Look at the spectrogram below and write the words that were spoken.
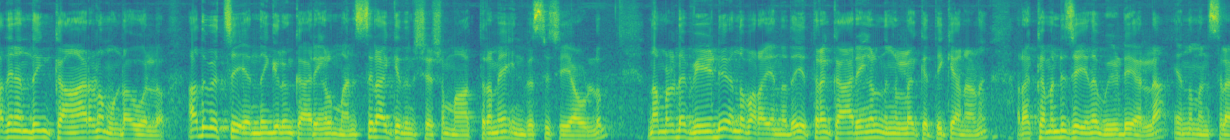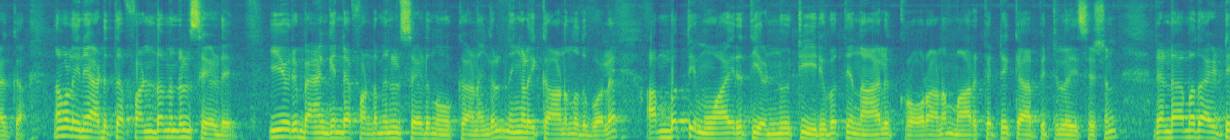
അതിനെന്തെങ്കിലും കാരണം ഉണ്ടാവുമല്ലോ. അത് വെച്ച് എന്തെങ്കിലും കാര്യങ്ങൾ മനസ്സിലാക്കിയതിന് ശേഷം മാത്രമേ ഇൻവെസ്റ്റ് ചെയ്യാവുള്ളൂ. നമ്മളുടെ വീഡിയോ എന്ന് പറയുന്നത് ഇത്തരം കാര്യങ്ങൾ നിങ്ങളിലേക്ക് എത്തിക്കാനാണ് റെക്കമെൻഡ് ചെയ്യുന്ന വീഡിയോ അല്ല എന്ന് മനസ്സിലാക്കുക. നമ്മളിനി അടുത്ത ഫണ്ടമെന്റൽ സൈഡ് ഈ ഒരു ബാങ്കിന്റെ ഫണ്ടമെന്റൽ സൈഡ് നോക്കുകയാണെങ്കിൽ നിങ്ങൾ ഈ കാണുന്നത് പോലെ അമ്പത്തി മൂവായിരത്തി എണ്ണൂറ്റി ഇരുപത്തി നാല് ക്രോറാണ് മാർക്കറ്റ് ക്യാപിറ്റലൈസേഷൻ രണ്ടാമതായിട്ട്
